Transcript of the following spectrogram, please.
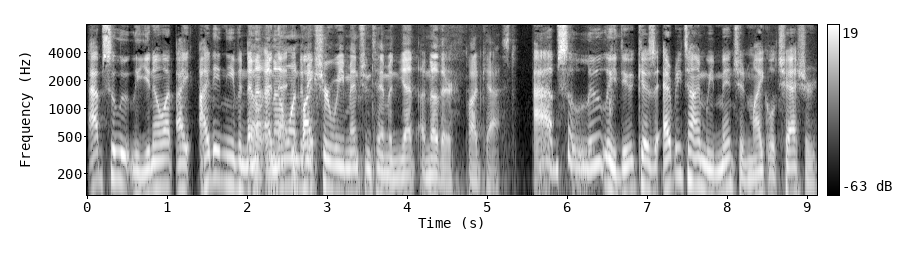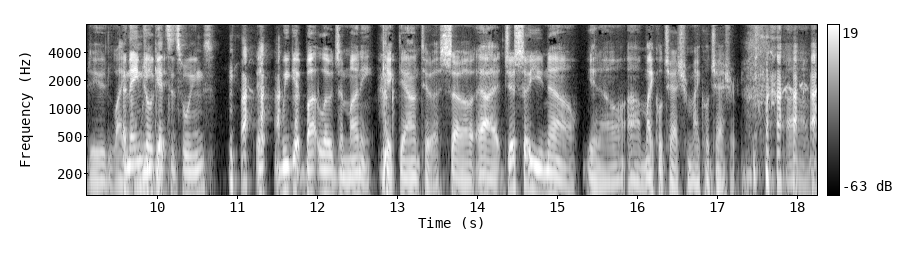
Absolutely. You know what? I, I didn't even know. And, and, and i wanted to make sure we mentioned him in yet another podcast Absolutely, dude. Because every time we mention Michael Cheshire, dude, like an angel get, gets its wings, we get buttloads of money kicked down to us. So uh, just so you know, you know, uh, Michael Cheshire, Michael Cheshire. Um,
